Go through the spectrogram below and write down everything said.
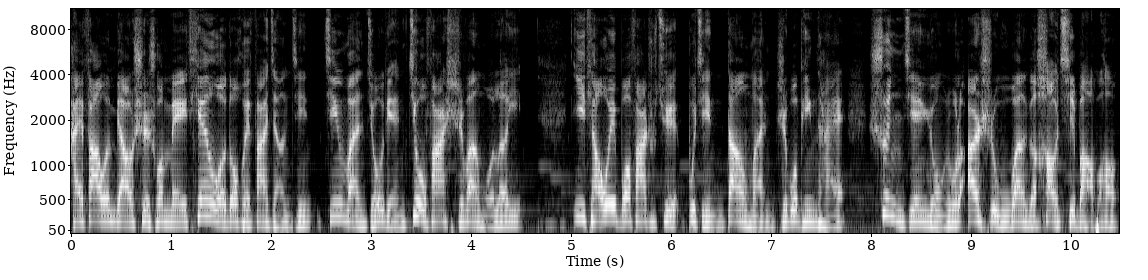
还发文表示说：“每天我都会发奖金，今晚九点就发十万，我乐意。”一条微博发出去，不仅当晚直播平台瞬间涌入了二十五万个好奇宝宝，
